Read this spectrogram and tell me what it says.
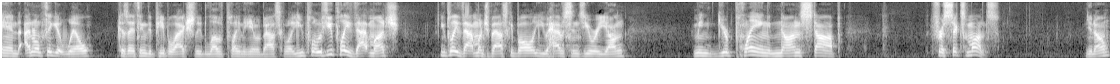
and I don't think it will because I think that people actually love playing the game of basketball. You play if you play that much, you play that much basketball, you have since you were young. I mean, you're playing nonstop for six months. You know,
